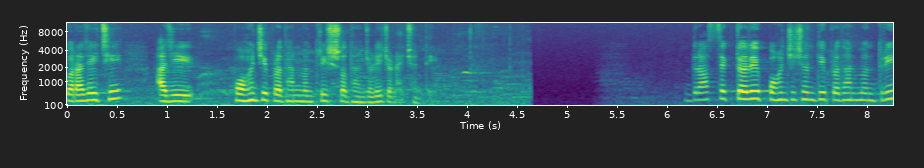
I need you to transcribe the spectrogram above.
कर आज पहुंची प्रधानमंत्री श्रद्धाजलि जन द्रास सेक्टर में पहुंची प्रधानमंत्री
